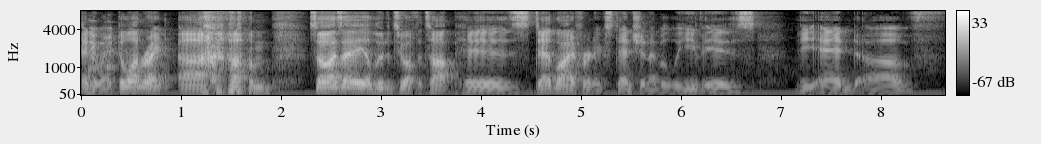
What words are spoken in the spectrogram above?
Anyway, Delon Wright. Uh, so as I alluded to off the top, his deadline for an extension, I believe, is the end of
